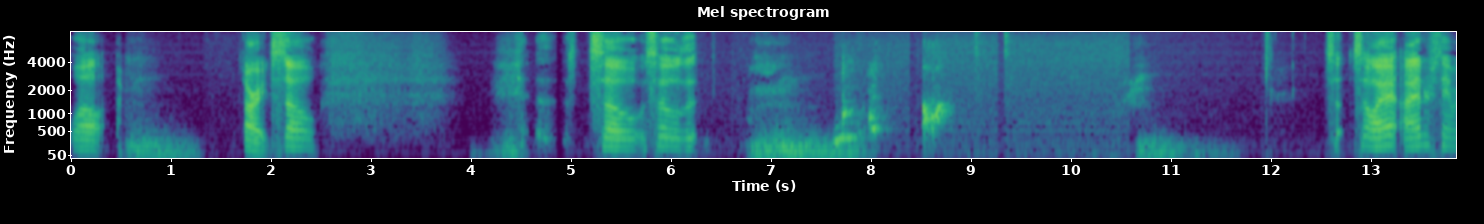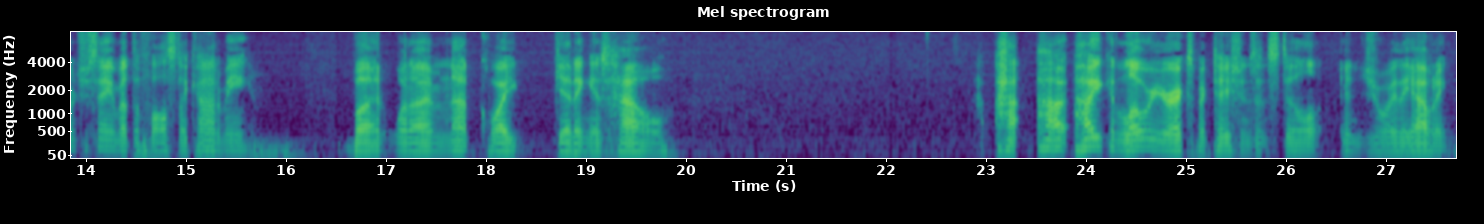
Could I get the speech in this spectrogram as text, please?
well, all right. So, so, so the. So, so I, I understand what you're saying about the false dichotomy, but what I'm not quite getting is how how how, how you can lower your expectations and still enjoy the outing.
